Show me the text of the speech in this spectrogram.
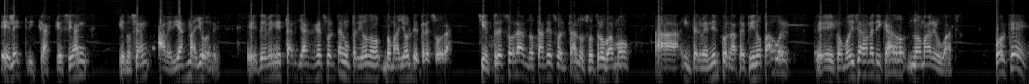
eléctricas que sean que no sean averías mayores deben estar ya resueltas en un periodo no, mayor de tres horas. Si en tres horas no están resueltas, nosotros vamos a intervenir con la Pepino Power eh, como dice el americano, no matter what. ¿Por qué?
